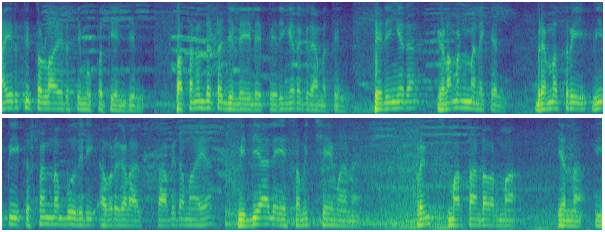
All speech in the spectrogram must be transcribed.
ആയിരത്തി തൊള്ളായിരത്തി മുപ്പത്തിയഞ്ചിൽ പത്തനംതിട്ട ജില്ലയിലെ പെരിങ്ങര ഗ്രാമത്തിൽ പെരിങ്ങര ഇളമൺമനയ്ക്കൽ ബ്രഹ്മശ്രീ വി പി കൃഷ്ണൻ നമ്പൂതിരി അവറുകളാൽ സ്ഥാപിതമായ വിദ്യാലയ സമുച്ചയമാണ് പ്രിൻസ് മാർത്താണ്ഡവർമ്മ എന്ന ഈ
